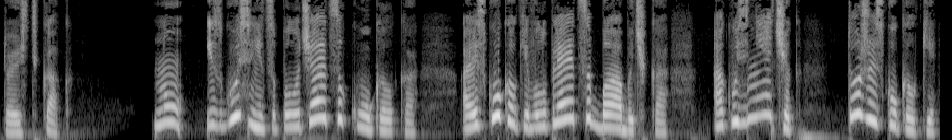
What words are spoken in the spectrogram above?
То есть как? Ну, из гусеницы получается куколка — а из куколки вылупляется бабочка, а кузнечик тоже из куколки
